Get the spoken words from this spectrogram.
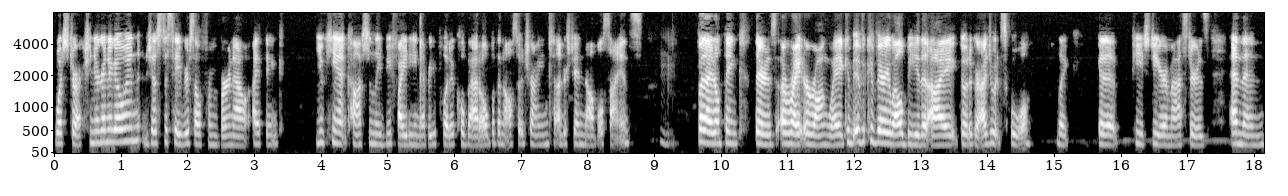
which direction you're going to go in just to save yourself from burnout. I think you can't constantly be fighting every political battle, but then also trying to understand novel science. Mm-hmm. But I don't think there's a right or wrong way. It could, it could very well be that I go to graduate school, like get a PhD or a master's, and then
